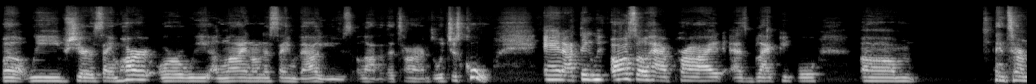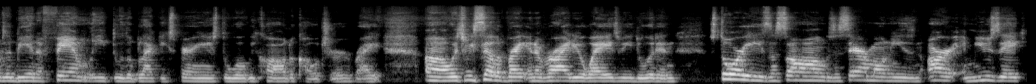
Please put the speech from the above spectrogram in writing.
but we share the same heart or we align on the same values a lot of the times, which is cool. And I think we also have pride as Black people. Um, in terms of being a family through the black experience through what we call the culture right uh, which we celebrate in a variety of ways we do it in stories and songs and ceremonies and art and music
